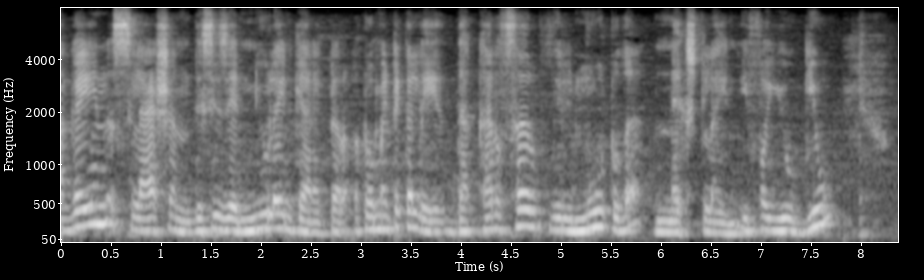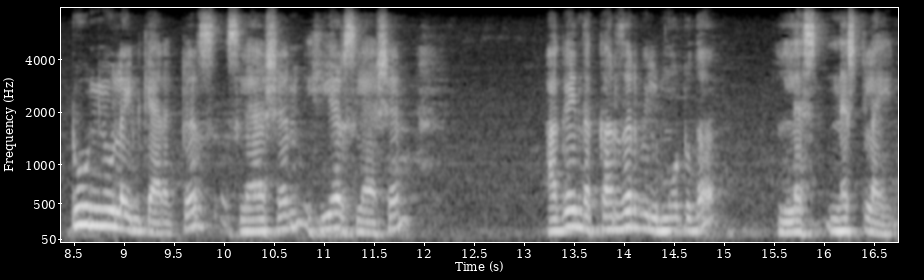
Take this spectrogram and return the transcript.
again slash n this is a new line character. Automatically the cursor will move to the next line. If you give two new line characters slash n here slash n. Again the cursor will move to the next line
